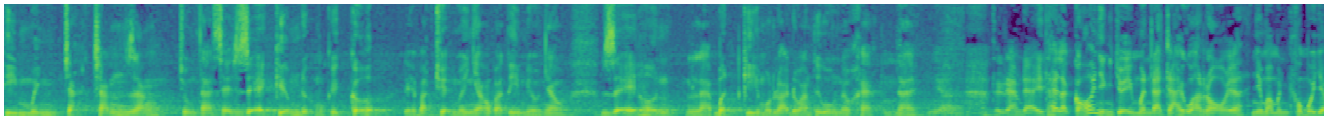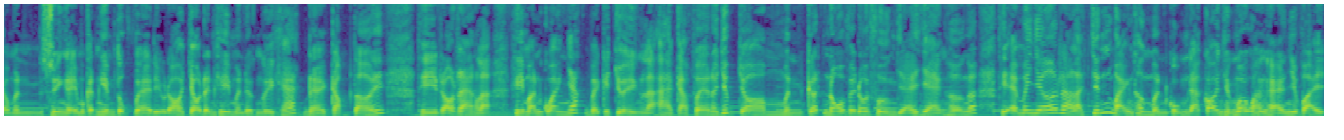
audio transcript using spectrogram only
thì mình chắc chắn rằng chúng ta sẽ dễ kiếm được một cái cớ để bắt chuyện với nhau và tìm hiểu nhau dễ hơn là bất kỳ một loại đồ ăn thức uống nào khác. Đấy. Yeah. thực ra em để ý thấy là có những chuyện mình đã trải qua rồi á, nhưng mà mình không bao giờ mình suy nghĩ một cách nghiêm túc về điều đó cho đến khi mình được người khác đề cập tới. Thì rõ ràng là khi mà anh quan nhắc về cái chuyện là à cà phê nó giúp cho mình kết nối với đối phương dễ dàng hơn á, thì em mới nhớ ra là chính bản thân mình cũng đã có những mối quan hệ như vậy.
